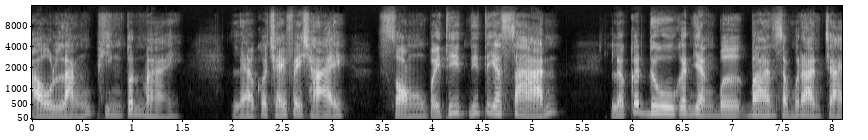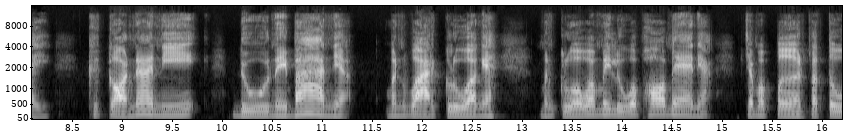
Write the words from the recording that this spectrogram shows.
เอาหลังพิงต้นไม้ แล้วก็ใช้ไฟฉายส่องไปที่นิตยสาร แล้วก็ดูกันอย่างเบิกบานสำราญใจ คือก่อนหน้านี้ดูในบ้านเนี่ย มันหวาดกลัวไง มันกลัวว่าไม่รู้ว่าพ่อแม่เนี่ย จะมาเปิดประตู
